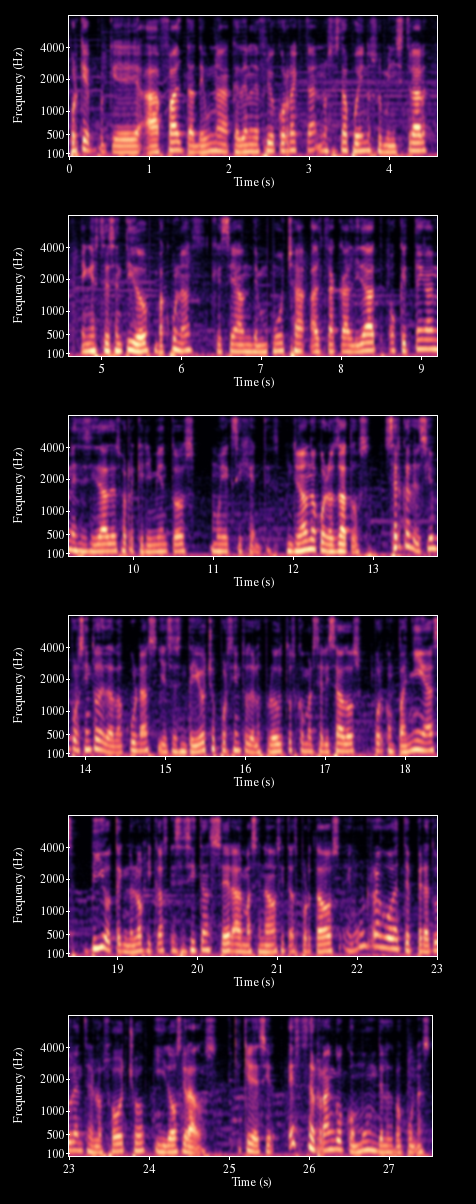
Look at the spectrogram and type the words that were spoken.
¿Por qué? Porque a falta de una cadena de frío correcta no se está pudiendo suministrar en este sentido vacunas que sean de mucha alta calidad o que tengan necesidades o requerimientos muy exigentes. Continuando con los datos, cerca del 100% de las vacunas y el 68% de los productos comercializados por compañías biotecnológicas necesitan ser almacenados y transportados en un rango de temperatura entre los 8 y 2 grados. ¿Qué quiere decir? Ese es el rango común de las vacunas,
